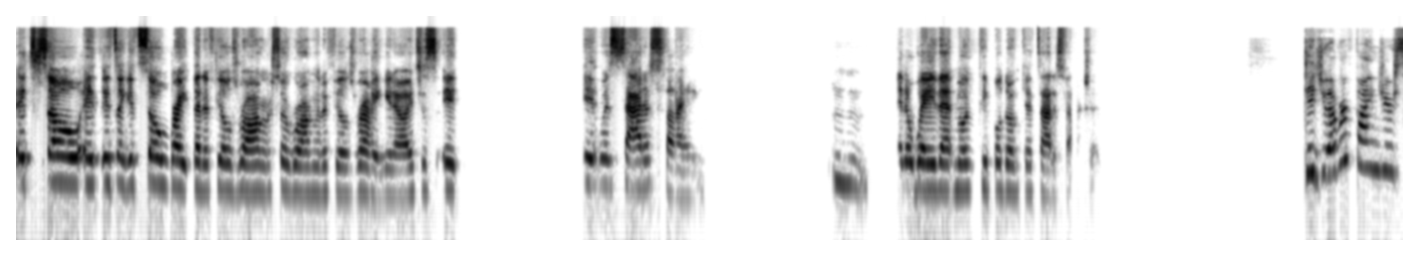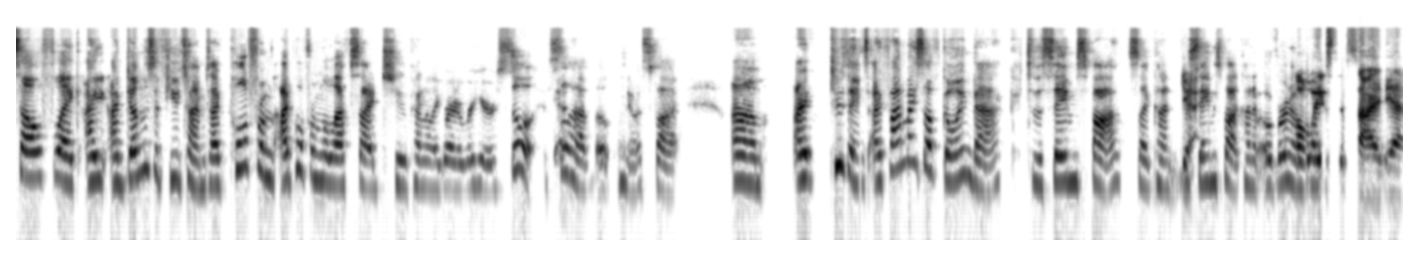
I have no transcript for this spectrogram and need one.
it's so it, it's like it's so right that it feels wrong, or so wrong that it feels right. You know, it just it it was satisfying mm-hmm. in a way that most people don't get satisfaction did you ever find yourself like I I've done this a few times. I pulled from I pulled from the left side to kind of like right over here. Still still have the you know a spot. Um I two things. I find myself going back to the same spots, like kind of yeah. the same spot kind of over and over. Always the side, yeah.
